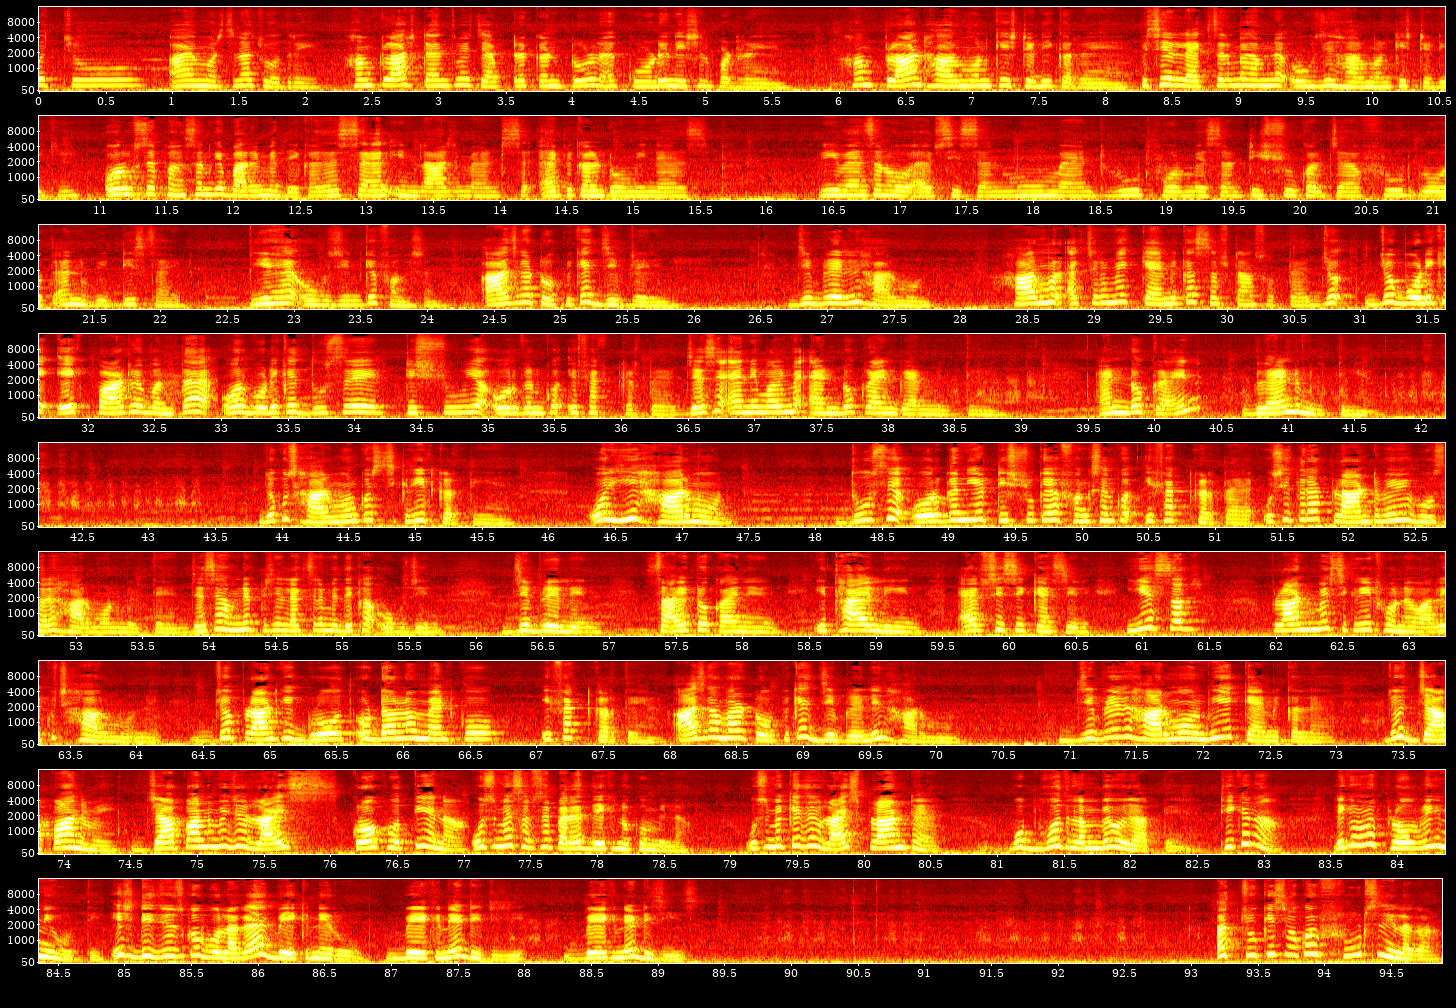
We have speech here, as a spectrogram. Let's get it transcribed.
बच्चों I am Archana Chaudhary, हम class tenth में चैप्टर कंट्रोल एंड कोऑर्डिनेशन पढ़ रहे हैं। हम प्लांट हार्मोन की स्टडी कर रहे हैं। पिछले लेक्चर में हमने ऑक्सीजन हार्मोन की स्टडी की और उससे फ़ंक्शन के बारे में देखा, जैसे cell enlargement apical dominance prevention of abscission movement root formation tissue culture fruit growth and weedicide ये है ऑक्सीजन के फ़ंक्शन आज का टॉपिक है gibberellin. Gibberellin hormone hormone actually में केमिकल सब्सटेंस होता है, जो जो बॉडी के एक पार्ट में बनता है और बॉडी के दूसरे टिश्यू या ऑर्गन को इफ़ेक्ट करता है। जैसे एनिमल में एंडोक्राइन ग्लैंड मिलती हैं। एंडोक्राइन ग्लैंड मिलती हैं, जो कुछ हार्मोन को सिक्रीट करती हैं। और ये हार्मोन दूसरे ऑर्गन या टिश्यू के फ़ंक्शन को इफ़ेक्ट करता है। उसी तरह प्लांट में भी बहुत सारे हार्मोन मिलते हैं। जैसे हमने पिछले लेक्चर में देखा auxin gibberellin cytokinin, ethylene abscisic acid ये सब प्लांट में सिक्रीट होने वाले कुछ हार्मोन हैं, जो प्लांट की ग्रोथ और डेवलपमेंट को इफ़ेक्ट करते हैं। आज का हमारा टॉपिक है जिब्रेलिन हार्मोन। जिब्रेलिन हार्मोन भी एक केमिकल है, जो जापान में जापान में जो राइस क्रॉप होती है ना, उसमें सबसे पहले देखने को मिला। उसमें के जो राइस प्लांट हैं, वो बहुत लंबे हो जाते हैं, ठीक है ना? लेकिन उनमें फ्लोवरिंग नहीं होती। इस डिज़ीज़ को बोला गया बेकने रोग। बेकने डिज़ीज़ बेकने डिज़ीज़ और चूँकि इसमें कोई फ्रूट्स नहीं लगा,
